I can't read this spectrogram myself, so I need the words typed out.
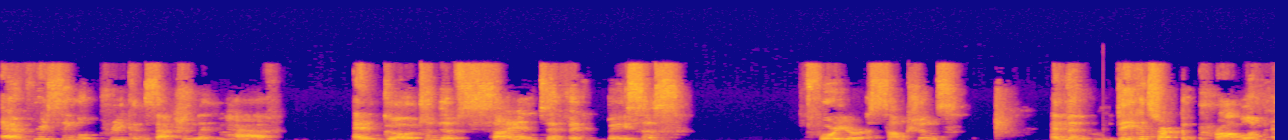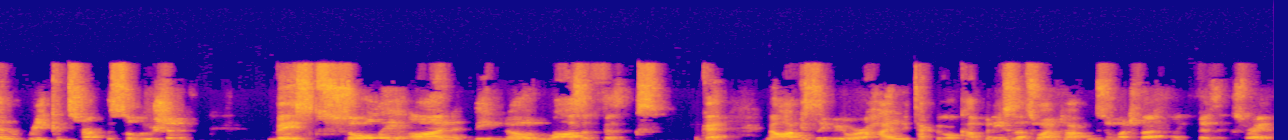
every single preconception that you have and go to the scientific basis for your assumptions and then deconstruct the problem and reconstruct the solution based solely on the known laws of physics. Okay. Now, obviously, we were a highly technical company, so that's why I'm talking so much about like physics, right?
